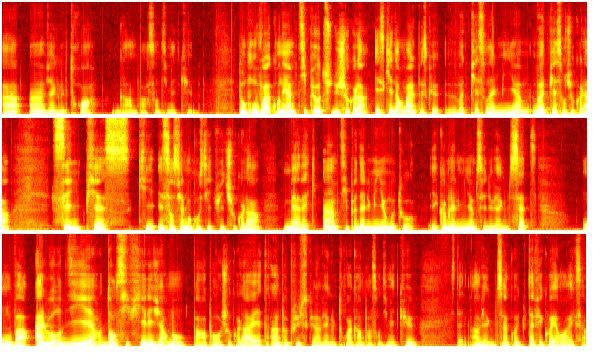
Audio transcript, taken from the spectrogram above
à 1,3 g par centimètre cube. Donc on voit qu'on est un petit peu au-dessus du chocolat. Et ce qui est normal, parce que votre pièce en aluminium, votre pièce en chocolat, c'est une pièce qui est essentiellement constituée de chocolat, mais avec un petit peu d'aluminium autour. Et comme l'aluminium c'est 2,7, on va alourdir, densifier légèrement par rapport au chocolat et être un peu plus que 1,3 g par centimètre cube. C'est 1,5, on est tout à fait cohérent avec ça.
